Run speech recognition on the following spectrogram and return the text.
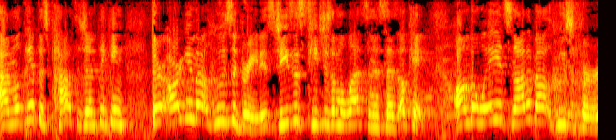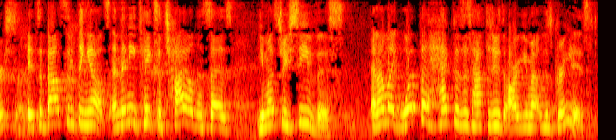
I'm looking at this passage and I'm thinking they're arguing about who's the greatest. Jesus teaches them a lesson and says, "Okay, on the way it's not about who's first, it's about something else." And then he takes a child and says, "You must receive this." And I'm like, "What the heck does this have to do with arguing about who's greatest?"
